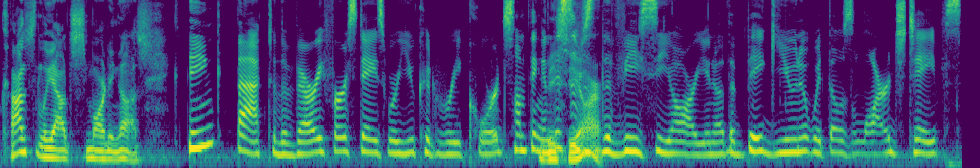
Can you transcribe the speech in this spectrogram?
constantly outsmarting us. Think back to the very first days where you could record something, and this was VCR. the VCR. You know, the big unit with those large tapes.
